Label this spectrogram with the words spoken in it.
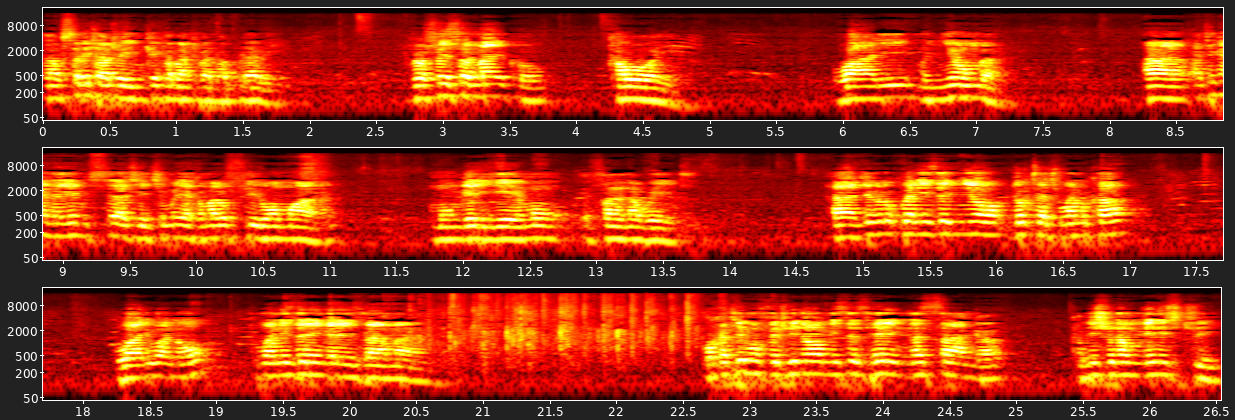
kakusabye taata oyimukeko abantu bano bakulabe profesa michael kawooya waali mu nyumba ate nga naye mu kiseera kyekimu yakamala okufiirwa omwana mu ngeri y'emu efaanana njagala okubaniriza ennyo dr kiwanuka waali wano tumwaniriza n'engalo ez'amaanyi wakati muffe tulinawo mrs helen nassanga commissioner mu ministry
